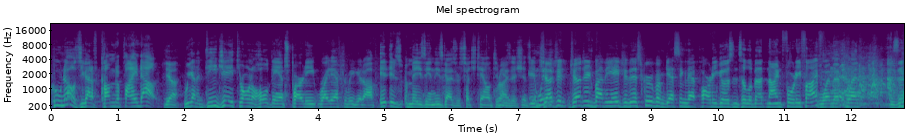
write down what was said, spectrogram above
Who knows? You got to come to find out. Yeah. We got a DJ throwing a whole dance party right after we get off. It is amazing. These guys are such talented musicians. And And we- judging, judging by the age of this group, I'm guessing that party goes until about 9:45. when the when Is that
